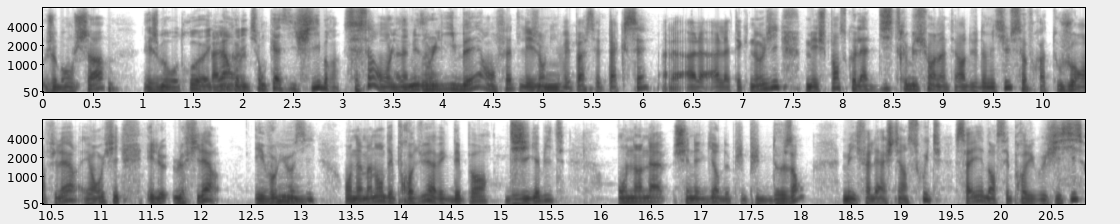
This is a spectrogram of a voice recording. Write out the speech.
Je branche ça, et je me retrouve avec bah une connexion quasi fibre. C'est ça, on, libère en fait les gens qui mm. n'avaient pas cet accès à la, technologie. Mais je pense que la distribution à l'intérieur du domicile se fera toujours en filaire et en Wi-Fi. Et le, filaire évolue mm. aussi. On a maintenant des produits avec des ports 10 gigabits. On en a chez Netgear depuis plus de deux ans, mais il fallait acheter un switch. Ça y est, dans ces produits Wi-Fi 6,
